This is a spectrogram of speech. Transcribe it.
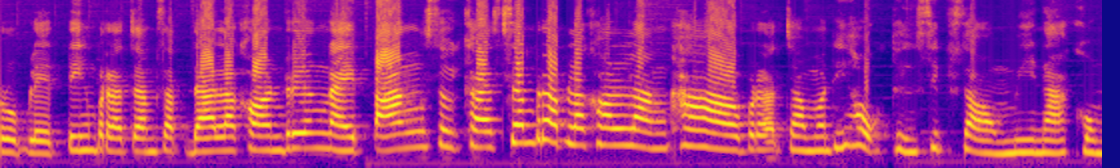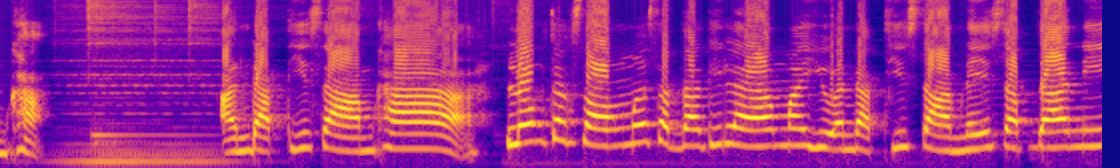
รุปเรตติ้งประจำสัปดาห์ละครเรื่องไหนปังสุดค่ะสำหรับละครหลังข่าวประจำวันที่6ถึง12 มีนาคมค่ะอันดับที่ 3 ค่ะ ลงจาก 2 เมื่อสัปดาห์ที่แล้วมาอยู่อันดับที่ 3 ในสัปดาห์นี้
